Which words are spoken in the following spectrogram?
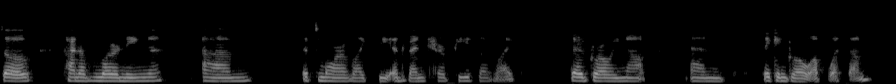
So kind of learning, um, it's more of like the adventure piece of like they're growing up and they can grow up with them.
